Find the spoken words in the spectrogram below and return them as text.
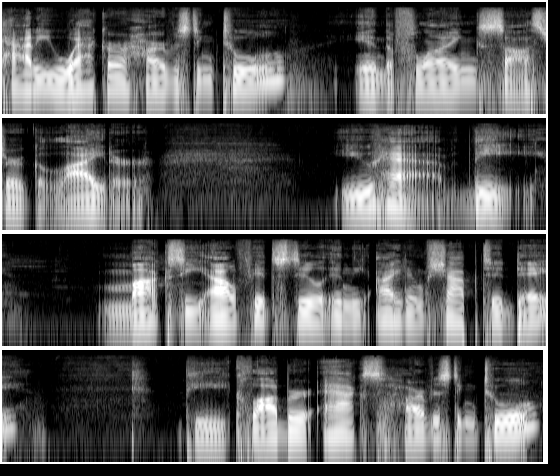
patty whacker harvesting tool and the flying saucer glider. You have the Moxie outfit still in the item shop today, the Clobber Axe harvesting tool,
